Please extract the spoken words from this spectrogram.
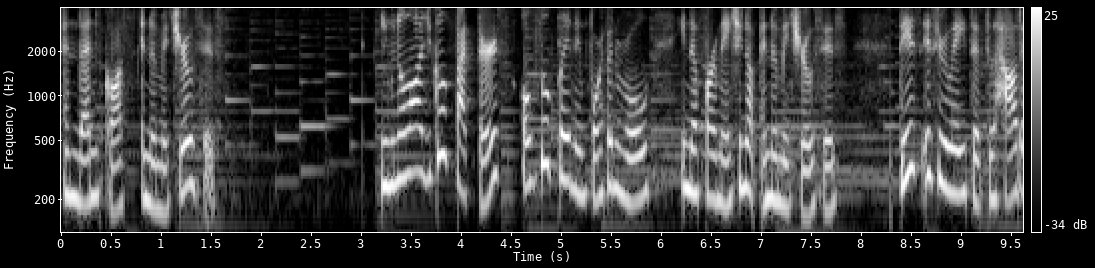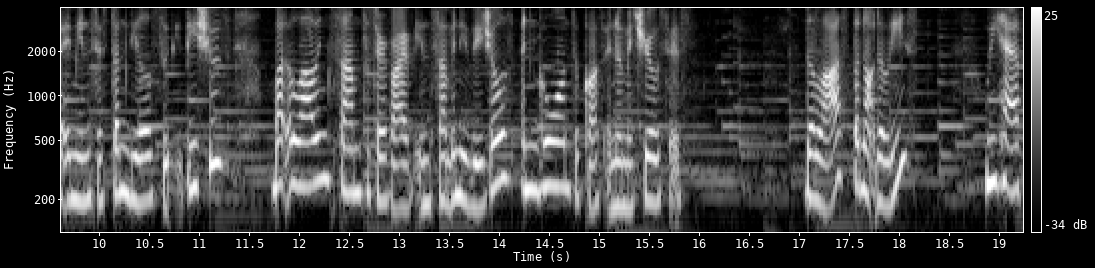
and then cause endometriosis. Immunological factors also play an important role in the formation of endometriosis. This is related to how the immune system deals with tissues, but allowing some to survive in some individuals and go on to cause endometriosis. The last but not the least, we have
